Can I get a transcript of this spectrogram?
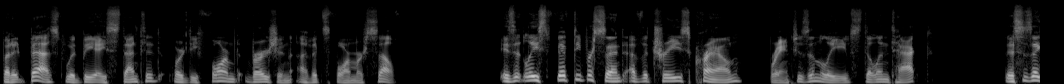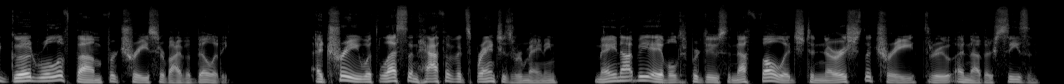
but at best would be a stunted or deformed version of its former self. Is at least 50% of the tree's crown, branches, and leaves still intact? This is a good rule of thumb for tree survivability. A tree with less than half of its branches remaining may not be able to produce enough foliage to nourish the tree through another season.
